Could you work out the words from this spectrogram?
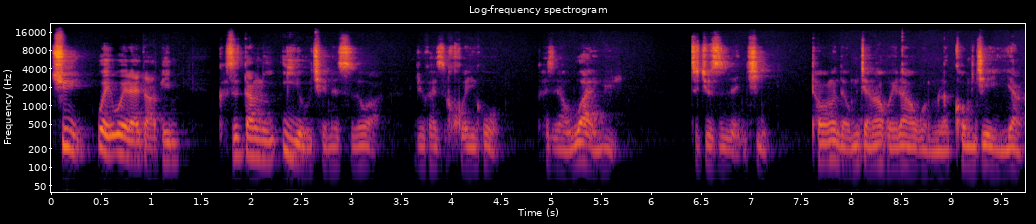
去为未来打拼。可是当你一有钱的时候啊，你就开始挥霍，开始要外遇，这就是人性。同样的，我们讲到回到我们的空间一样，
